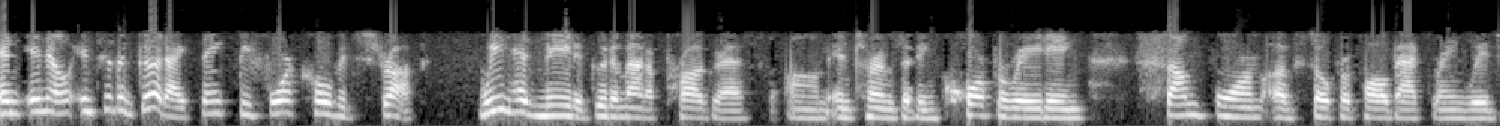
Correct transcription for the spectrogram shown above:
And, you know, into the good, I think before COVID struck, we had made a good amount of progress um, in terms of incorporating some form of SOFR fallback language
